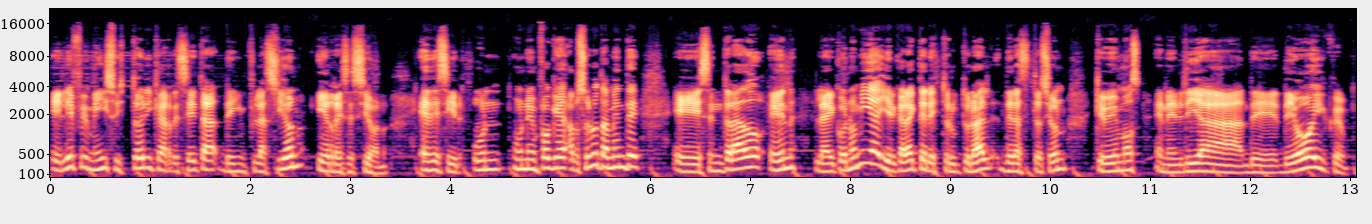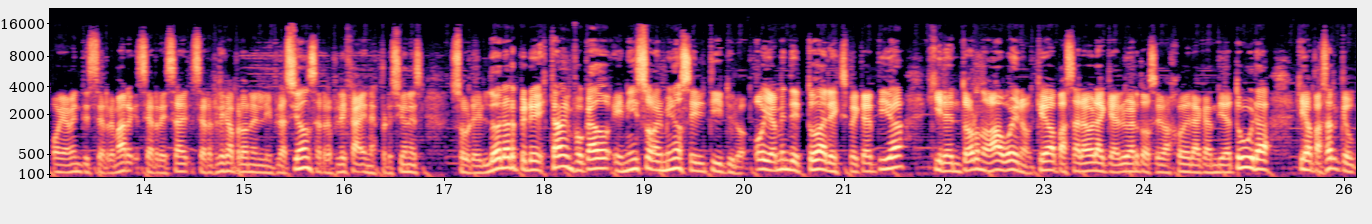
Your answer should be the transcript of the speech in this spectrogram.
el FMI su histórica receta de inflación y recesión. Es decir, un, enfoque absolutamente eh, centrado en la economía y el carácter estructural de la situación que vemos en el día de, hoy, que obviamente se, remar- se, resa- se refleja perdón, en la inflación, se refleja en las presiones sobre el dólar, pero estaba enfocado en eso, al menos el título. Obviamente toda la expectativa gira en torno a, bueno, ¿qué va a pasar ahora que Alberto se bajó de la candidatura? ¿Qué va a pasar que,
